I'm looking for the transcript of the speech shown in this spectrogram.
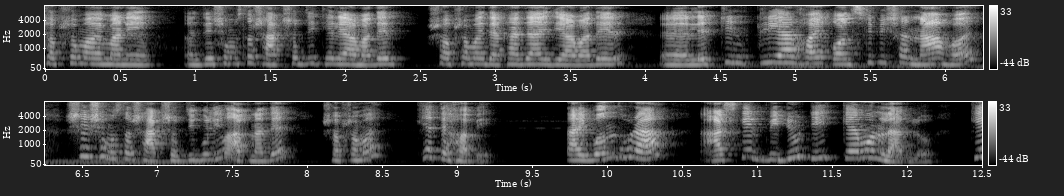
সবসময় মানে যে সমস্ত শাকসবজি খেলে আমাদের সবসময় দেখা যায় যে আমাদের লেট্রিন ক্লিয়ার হয় কনস্টিপেশন না হয়, সেই সমস্ত শাকসবজিগুলিও আপনাদের সবসময় খেতে হবে। তাই বন্ধুরা, আজকের ভিডিওটি কেমন লাগল? কে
